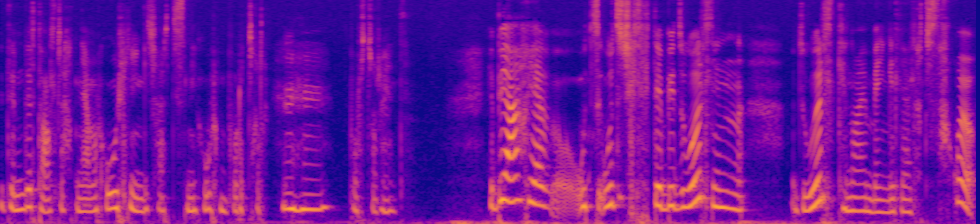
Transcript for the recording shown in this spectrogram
Тэрэн дээр тоглож байхад нь ямар хөөрхөн ингэж харчихсан нэг хөөрхөн буржгар Мгм. буржгар байна. Тэгээ би анх яг үз- үзэж эхлэхдээ би зүгээр л энэ зүгээр л кино юм байна гэж ойлгочихсон байхгүй юу?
